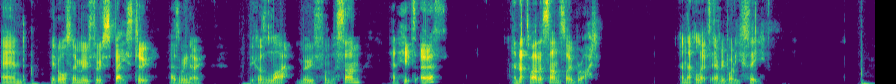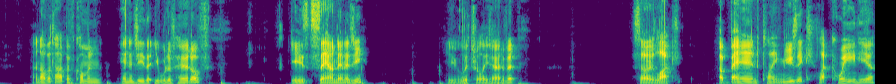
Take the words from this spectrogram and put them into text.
And it also moves through space too, as we know, because light moves from the sun and hits Earth, and that's why the sun's so bright and that lets everybody see. Another type of common energy that you would have heard of is sound energy. You've literally heard of it. So, like a band playing music, like Queen here,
